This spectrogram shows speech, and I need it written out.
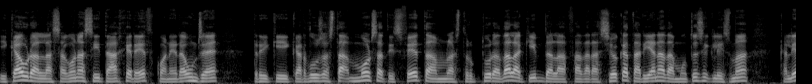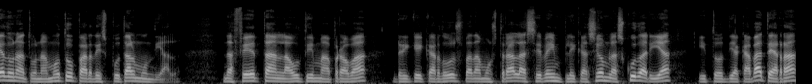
i caure en la segona cita a Jerez quan era 11è, Riqui Cardús està molt satisfet amb l'estructura de l'equip de la Federació Catariana de Motociclisme que li ha donat una moto per disputar el Mundial. De fet, en l'última prova, Riqui Cardús va demostrar la seva implicació amb l'escuderia i, tot i acabar a terra,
